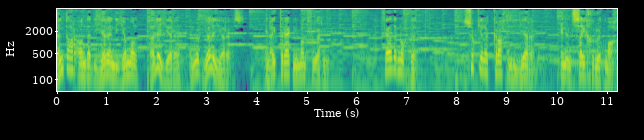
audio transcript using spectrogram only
Dink daaraan dat die Here in die hemel hulle Here en ook julle Here is en hy trek niemand voor nie. Verder nog dit: Soek julle krag in die Here en in sy groot mag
